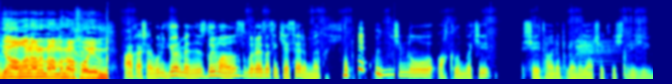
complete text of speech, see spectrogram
Ya ananın amına koyayım. Arkadaşlar bunu görmediniz, duymadınız. Burayı zaten keserim ben. Şimdi o aklımdaki şeytane planı gerçekleştireceğim.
